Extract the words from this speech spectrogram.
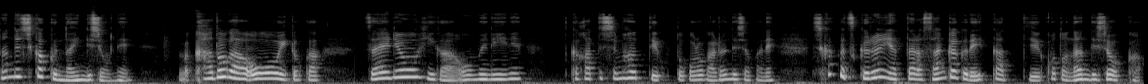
なんで四角ないんでしょうね。まあ、角が多いとか、材料費が多めにね、かかってしまうっていうところがあるんでしょうかね。四角作るんやったら三角でいっかっていうことなんでしょうか。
